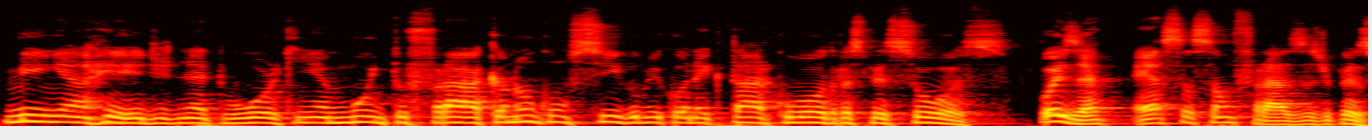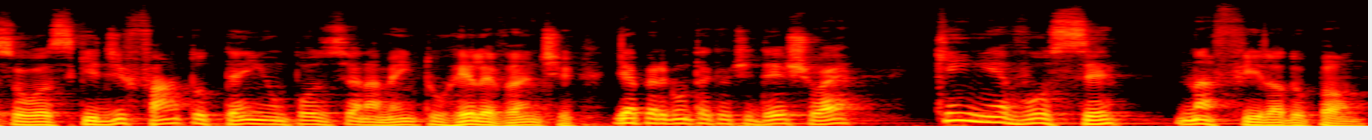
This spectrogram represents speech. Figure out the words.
Minha rede de networking é muito fraca, eu não consigo me conectar com outras pessoas. Pois é, essas são frases de pessoas que de fato têm um posicionamento relevante. E a pergunta que eu te deixo é: quem é você na fila do pão?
